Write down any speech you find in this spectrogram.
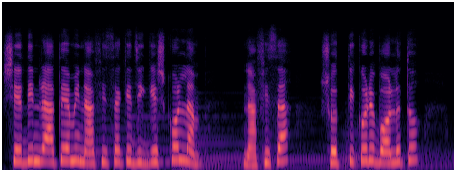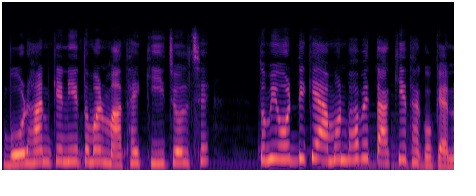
সেদিন রাতে আমি নাফিসাকে জিজ্ঞেস করলাম, নাফিসা, সত্যি করে বলো তো, বোরহানকে নিয়ে তোমার মাথায় কি চলছে? তুমি ওর দিকে এমনভাবে তাকিয়ে থাকো কেন?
